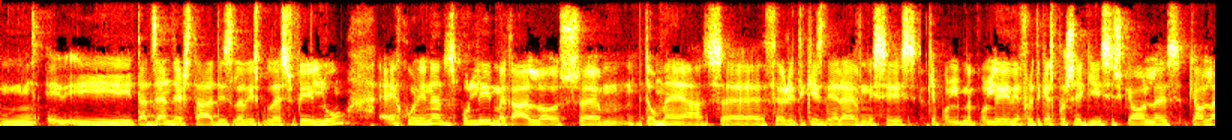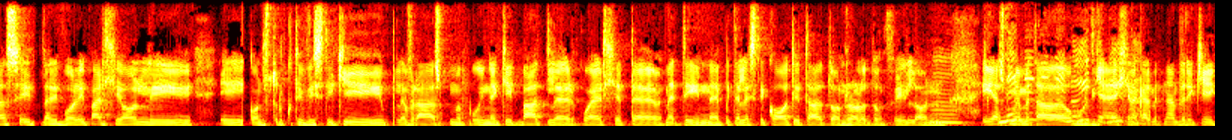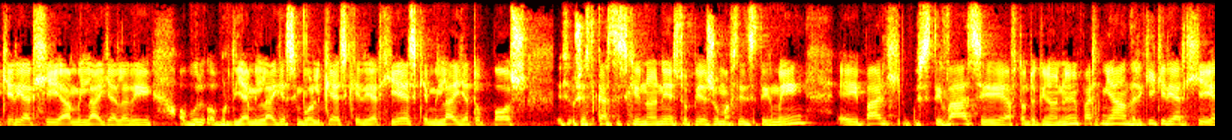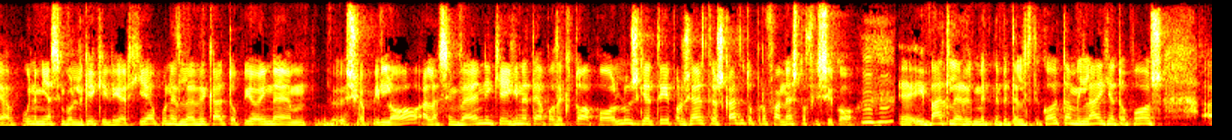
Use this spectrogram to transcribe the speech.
οι, τα gender studies, δηλαδή σπουδές φύλου, έχουν, είναι ένας πολύ μεγάλος ε, τομέας ε, θεωρητικής διερεύνησης και πολύ, με πολύ διαφορετικές προσεγγίσεις και όλες, και όλας, δηλαδή μπορεί, υπάρχει όλη η κονστρουκτιβιστική πλευρά, ας πούμε, που είναι και η Butler που έρχεται με την επιτελεστικότητα των ρόλων των φίλων. Mm. Ή ας πούμε ναι, μετά ναι, ναι, ο Μπουρδιά έχει να κάνει με την ανδρική κυριαρχία. Μιλάει για, δηλαδή, ο, Μπουρδιά μιλάει για συμβολικές κυριαρχίες και μιλάει για το πώς ουσιαστικά στις κοινωνίες στις οποίες ζούμε αυτή τη στιγμή υπάρχει στη βάση αυτών των κοινωνίων υπάρχει μια ανδρική κυριαρχία που είναι μια συμβολική κυριαρχία που είναι δηλαδή κάτι το οποίο είναι σιωπηλό αλλά συμβαίνει και γίνεται αποδεκτό από όλους γιατί παρουσιάζεται ως κάτι το προφανές, το φυσικο mm-hmm. Butler με την επιτελεστικότητα μιλάει για το πώς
